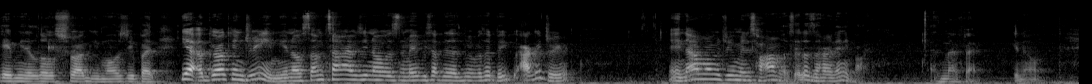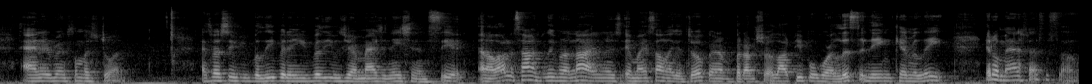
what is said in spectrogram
gave me a little shrug emoji. But yeah, a girl can dream. You know, sometimes you know it's maybe something that's being but I could dream it. And not wrong with dreaming. It's harmless. It doesn't hurt anybody. As a matter of fact, you know, and it brings so much joy. Especially if you believe it and you really use your imagination and see it. And a lot of times, believe it or not, it might sound like a joke, but I'm sure a lot of people who are listening can relate. It'll manifest itself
